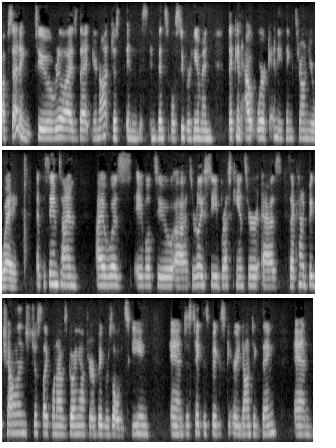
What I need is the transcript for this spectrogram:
upsetting to realize that you're not just in this invincible superhuman that can outwork anything thrown your way. At the same time, I was able to uh, to really see breast cancer as that kind of big challenge, just like when I was going after a big result in skiing, and just take this big, scary, daunting thing and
